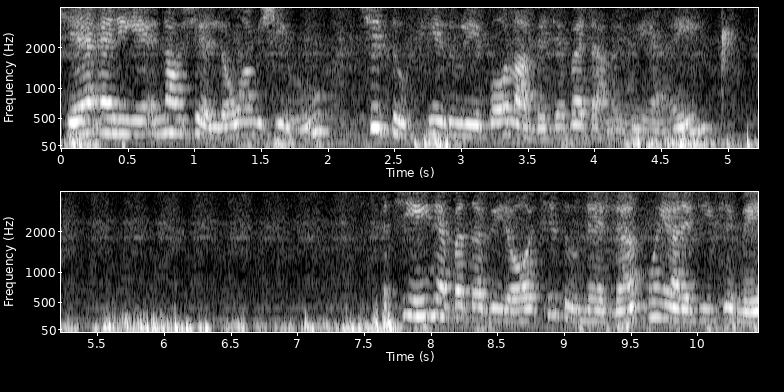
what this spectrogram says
ရဲအန်ဒီရဲ့အနောက်ရှက်လုံးဝမရှိဘူးချစ်သူခင်သူတွေပေါ်လာပဲတပတ်တာပဲတွေ့ရတယ် အချီးနဲ့ပတ်သက်ပြီးတော့ချစ်သူနဲ့လမ်းခွင့်ရတဲ့ဒီဖြစ်မေ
